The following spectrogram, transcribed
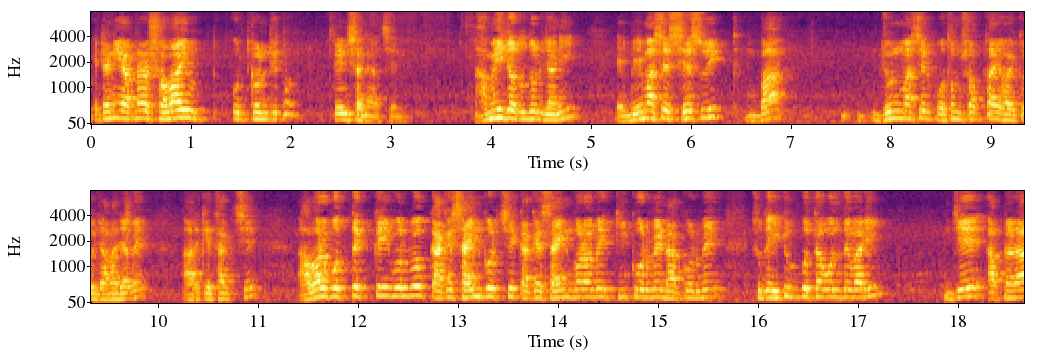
এটা নিয়ে আপনারা সবাই উৎ- উৎকণ্ঠিত টেনশানে আছেন। আমি যতদূর জানি, এই মে মাসের শেষ উইক বা জুন মাসের প্রথম সপ্তাহে হয়তো জানা যাবে। আর কে থাকছে। আবারও প্রত্যেককেই বলব কাকে সাইন করছে, কাকে সাইন করাবে, কি করবে, না করবে, শুধু এইটুকু কথা বলতে পারি যে আপনারা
